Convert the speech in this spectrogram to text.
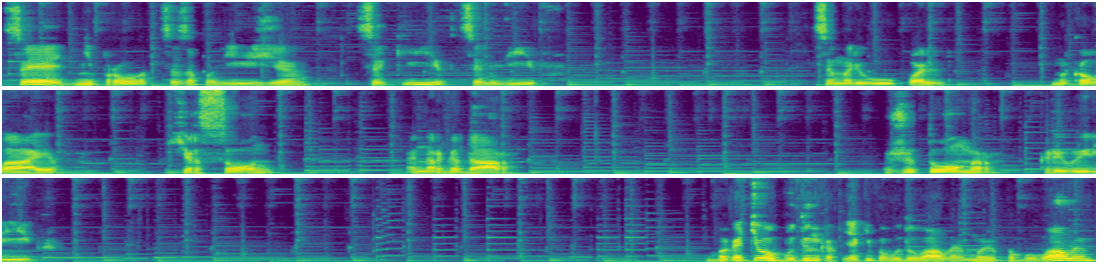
Це Дніпро, це Запоріжжя, це Київ, це Львів, це Маріуполь, Миколаїв, Херсон, Енергодар, Житомир, Кривий Ріг. В багатьох будинках, які побудували, ми побували.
